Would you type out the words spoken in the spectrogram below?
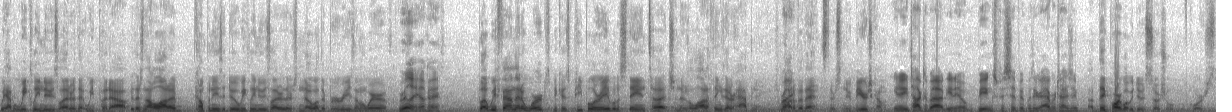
We have a weekly newsletter that we put out. There's not a lot of companies that do a weekly newsletter. There's no other breweries I'm aware of. Really? Okay. But we found that it works because people are able to stay in touch and there's a lot of things that are happening. There's a Right. lot of events. There's new beers coming. You know, you talked about, you know, being specific with your advertising. A big part of what we do is social, of course.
